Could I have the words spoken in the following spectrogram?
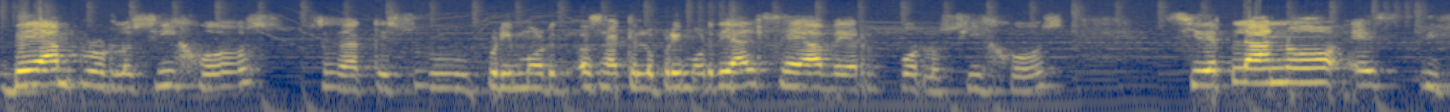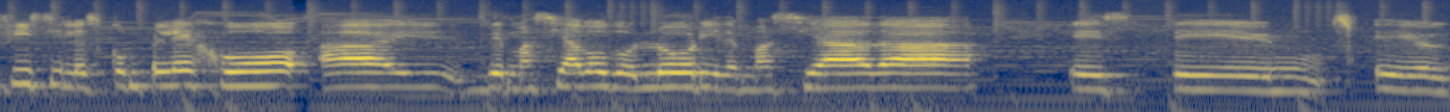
vean por los hijos, o sea, que, su primor, o sea, que lo primordial sea ver por los hijos. Si de plano es difícil, es complejo, hay demasiado dolor y demasiada, este, eh,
